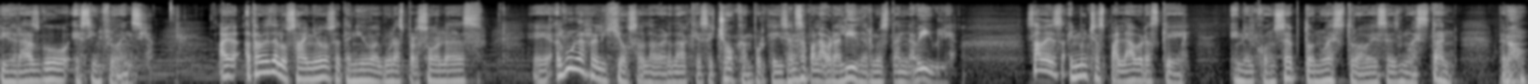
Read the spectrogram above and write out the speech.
liderazgo es influencia. A, través de los años he tenido algunas personas, eh, algunas religiosas, la verdad, que se chocan porque dicen esa palabra líder no está en la Biblia. Sabes, hay muchas palabras que en el concepto nuestro a veces no están, pero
